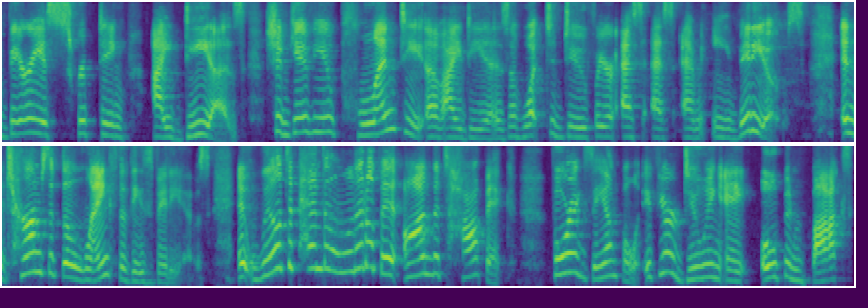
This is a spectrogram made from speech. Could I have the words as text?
various scripting ideas should give you plenty of ideas of what to do for your ssme videos. In terms of the length of these videos it will depend a little bit on the topic for example, if you're doing a open box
